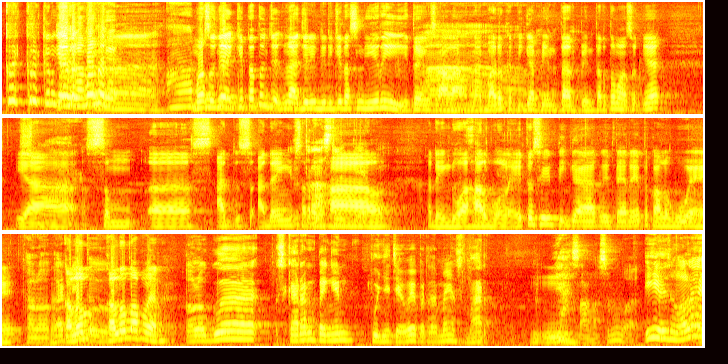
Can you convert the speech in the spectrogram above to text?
krik krik kan kayak enak banget. Nah, Maksudnya kita tuh nggak jadi diri kita sendiri itu yang salah. Nah baru ketiga pintar, pintar tuh maksudnya ya sem, eh, s- ada, ada yang Itu satu ya, hal, ada yang dua hal boleh. Itu sih tiga kriteria itu kalau gue. Kalau Nah, kan kalau kalau lo apa ya? Kalau gue sekarang pengen punya cewek pertama yang smart. Ya sama semua. Iya soalnya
